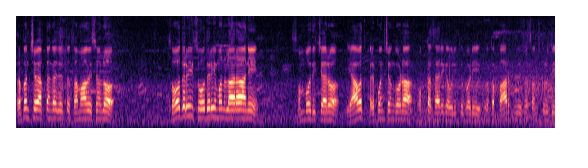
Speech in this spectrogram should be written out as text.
ప్రపంచవ్యాప్తంగా చేస్తున్న సమావేశంలో సోదరి సోదరీమణులారా అని సంబోధించారో యావత్ ప్రపంచం కూడా ఒక్కసారిగా ఉలిక్కిపడి ఒక భారతదేశ సంస్కృతి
